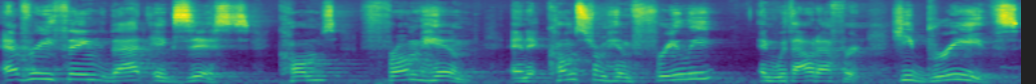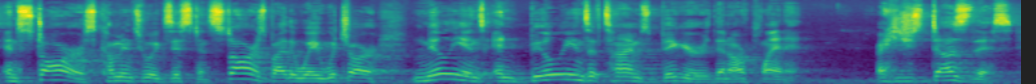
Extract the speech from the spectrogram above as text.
everything that exists, comes from him, and it comes from him freely and without effort. He breathes, and stars come into existence. Stars, by the way, which are millions and billions of times bigger than our planet. Right? He just does this.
